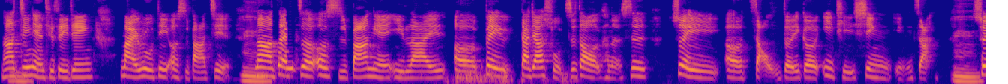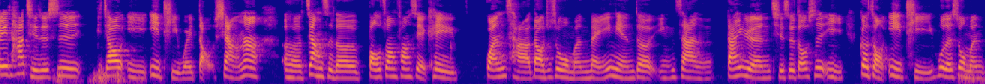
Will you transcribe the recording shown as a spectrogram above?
那今嗯年其实已经迈入第二十八届。嗯，那在这二十八年以来，呃，被大家所知道的可能是最呃早的一个议题性影展，嗯所以它其实是比较以议题为导向。那呃这样子的包装方式也可以观察到，就是我们每一年的影展单元其实都是以各种议题，或者是我们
